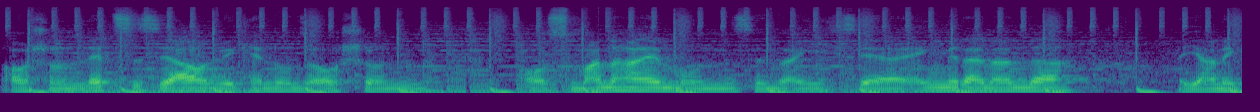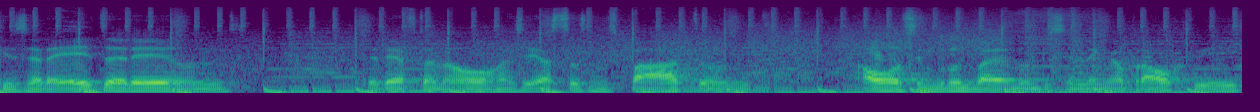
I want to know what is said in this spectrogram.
auch schon letztes Jahr und wir kennen uns auch schon aus Mannheim und sind eigentlich sehr eng miteinander. Der Janik ist ja der Ältere und der darf dann auch als erstes ins Bad und auch aus dem Grund, weil er immer ein bisschen länger braucht wie ich.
